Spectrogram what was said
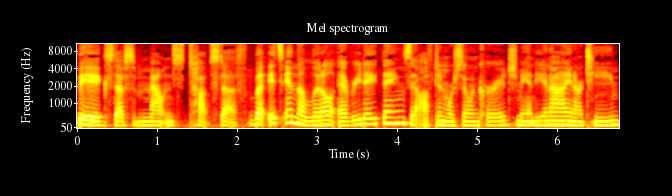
big stuff, some mountaintop stuff, but it's in the little everyday things that often we're so encouraged, Mandy and I and our team.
